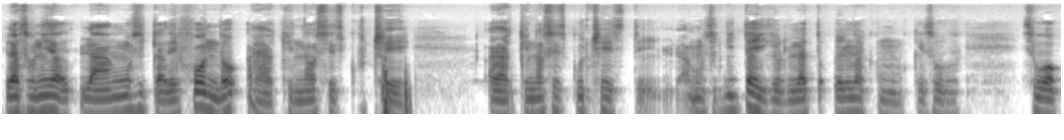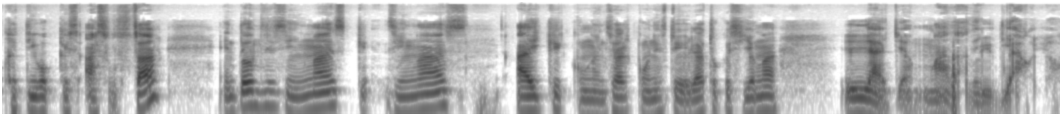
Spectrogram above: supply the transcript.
la sonido, la música de fondo para que no se escuche para que no se escuche este, la musiquita y el relato es como que su, su objetivo que es asustar. Entonces, sin más, que, sin más, hay que comenzar con este relato que se llama La llamada del diablo.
